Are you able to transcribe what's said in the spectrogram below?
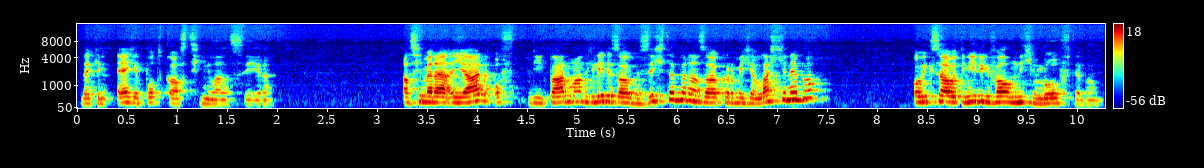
dat ik een eigen podcast ging lanceren. Als je me dat een jaar of die paar maanden geleden zou gezegd hebben, dan zou ik ermee gelachen hebben. Of ik zou het in ieder geval niet geloofd hebben.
